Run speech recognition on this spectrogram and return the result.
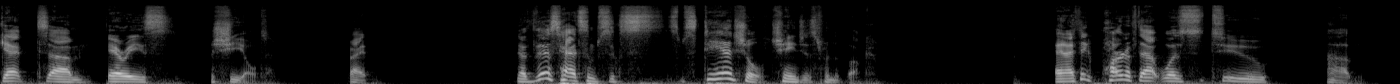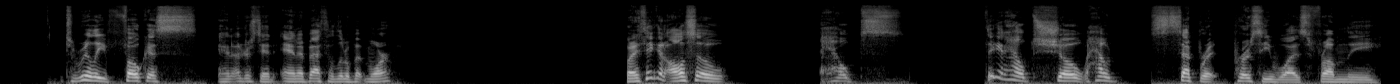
get um, Ares' shield, right? Now this had some su- substantial changes from the book, and I think part of that was to um, to really focus and understand Annabeth a little bit more. But I think it also helps. I think it helped show how separate Percy was from the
